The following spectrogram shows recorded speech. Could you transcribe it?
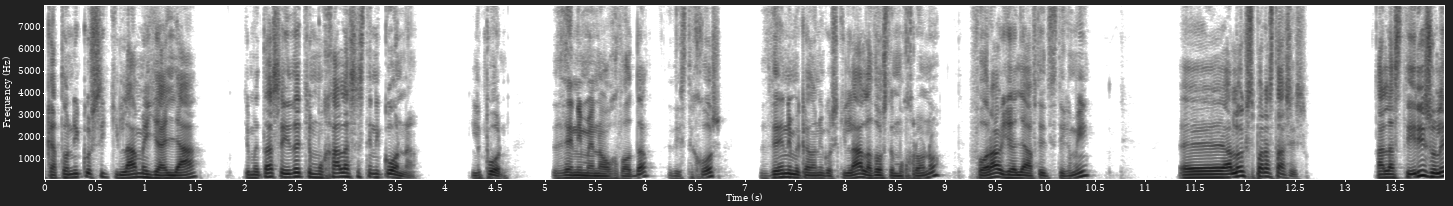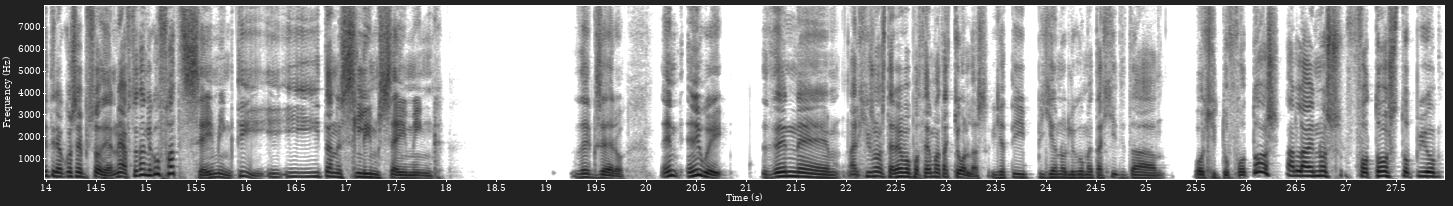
120 κιλά με γυαλιά και μετά σε είδα και μου χάλασε στην εικόνα. Λοιπόν, δεν είμαι 1,80, δυστυχώς. Δεν είμαι 120 κιλά, αλλά δώστε μου χρόνο. Φοράω γυαλιά αυτή τη στιγμή ε, αλλά όχι στις παραστάσεις. Αλλά στηρίζω, λέει, 300 επεισόδια. Ναι, αυτό ήταν λίγο fat shaming. Τι, ή, ή ήταν slim shaming. Δεν ξέρω. Anyway, δεν ε, αρχίζω να στερεύω από θέματα κιόλας. Γιατί πηγαίνω λίγο με ταχύτητα όχι του φωτός, αλλά ενός φωτός το οποίο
